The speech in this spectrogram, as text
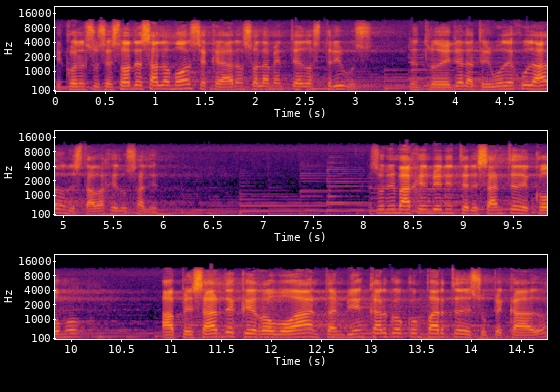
Y con el sucesor de Salomón se quedaron solamente dos tribus. Dentro de ellas la tribu de Judá, donde estaba Jerusalén. Es una imagen bien interesante de cómo, a pesar de que Roboán también cargó con parte de su pecado,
